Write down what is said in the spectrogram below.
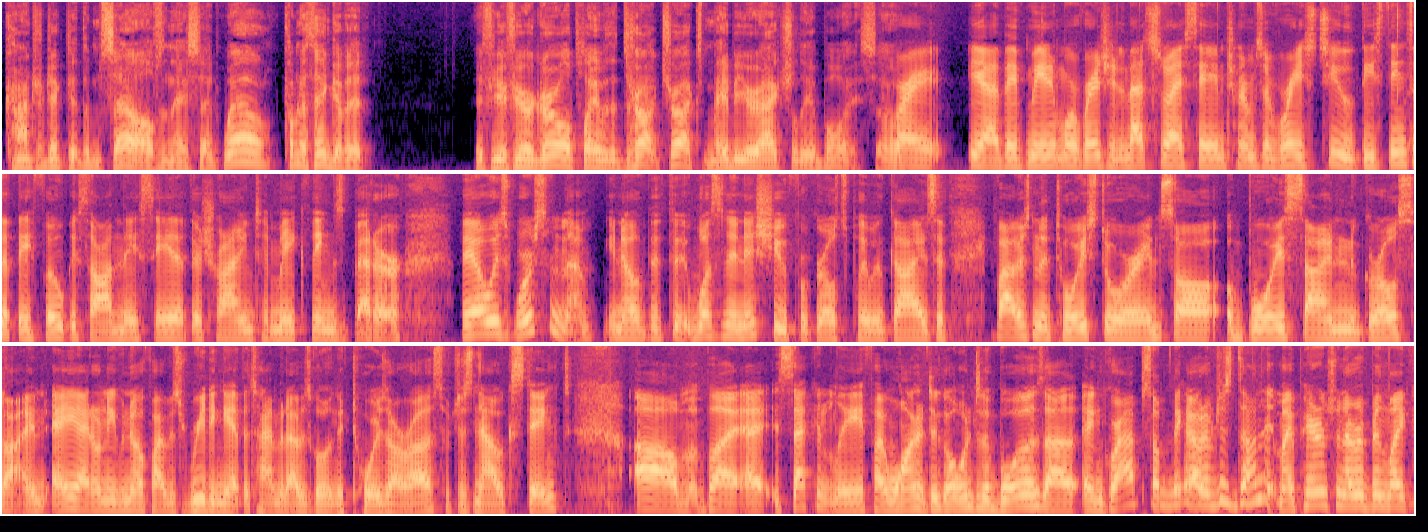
contradicted themselves, and they said, well, come to think of it, if you're, if you're a girl playing with the tru- trucks, maybe you're actually a boy. So Right. Yeah, they've made it more rigid. And that's what I say in terms of race, too. These things that they focus on, they say that they're trying to make things better. They always worsen them. You know, that it wasn't an issue for girls to play with guys. If, if I was in the toy store and saw a boy's sign and a girl's sign, A, I don't even know if I was reading it at the time that I was going to Toys R Us, which is now extinct. Um, but uh, secondly, if I wanted to go into the boys aisle and grab something, I would have just done it. My parents would never been like,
